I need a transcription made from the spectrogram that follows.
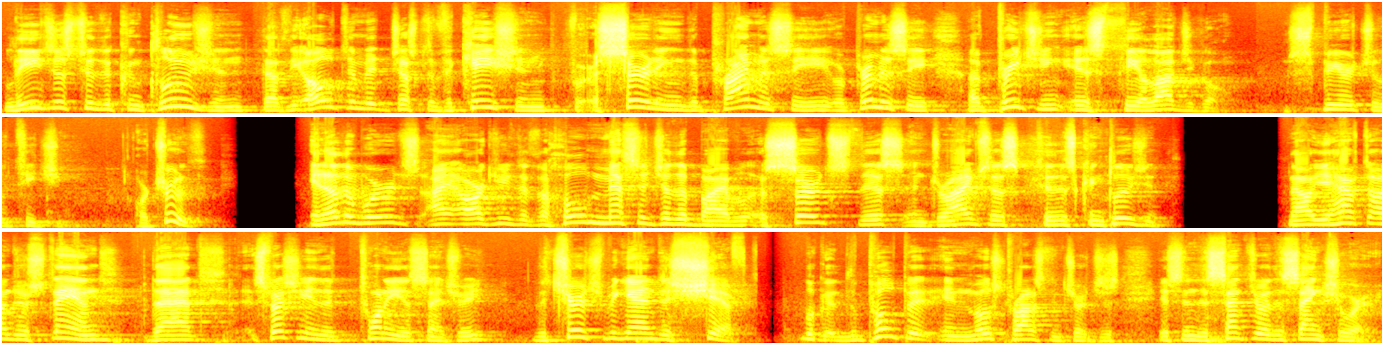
leads us to the conclusion that the ultimate justification for asserting the primacy or primacy of preaching is theological spiritual teaching or truth. In other words, I argue that the whole message of the Bible asserts this and drives us to this conclusion. Now, you have to understand that, especially in the 20th century, the church began to shift. Look, at the pulpit in most Protestant churches is in the center of the sanctuary.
